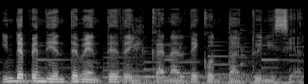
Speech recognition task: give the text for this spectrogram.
independientemente del canal de contacto inicial.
